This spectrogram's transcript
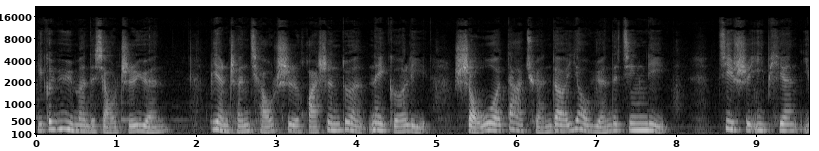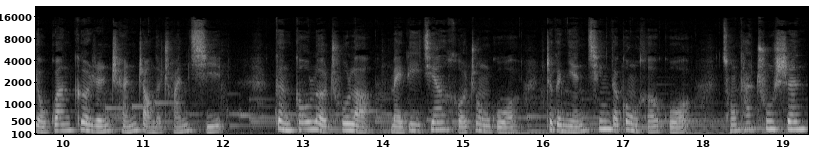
一个郁闷的小职员。变成乔治·华盛顿内阁里手握大权的要员的经历，既是一篇有关个人成长的传奇，更勾勒出了美利坚合众国这个年轻的共和国从他出生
